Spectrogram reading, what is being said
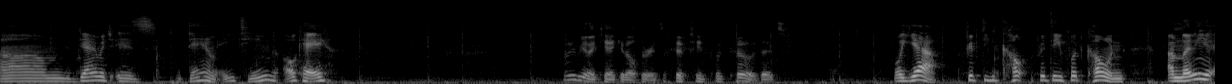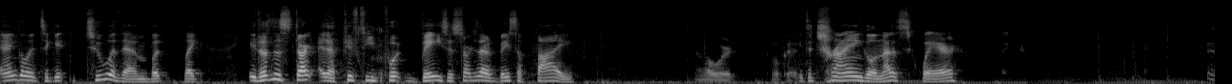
Um, the damage is damn 18. Okay. what do you mean I can't get all three? It's a 15 foot code. That's Well, yeah, 15 co- 15 foot cone. I'm letting you angle it to get two of them, but like, it doesn't start at a 15 foot base. It starts at a base of five. oh word. Okay. It's a triangle, not a square. Yeah.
